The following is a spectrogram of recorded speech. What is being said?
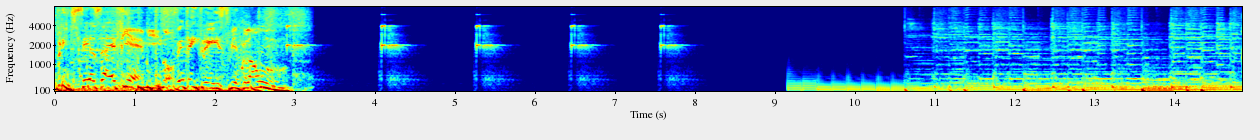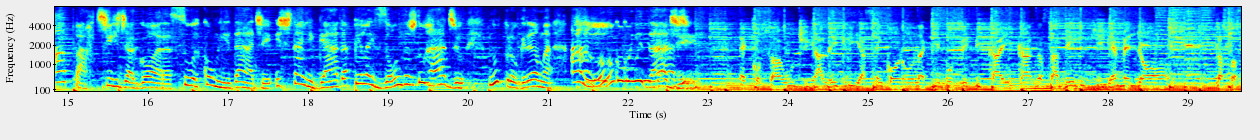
Princesa FM 93,1. partir de agora, sua comunidade está ligada pelas ondas do rádio, no programa Alô Comunidade. É com saúde e alegria, sem corona, que você fica em casa sabendo que é melhor.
